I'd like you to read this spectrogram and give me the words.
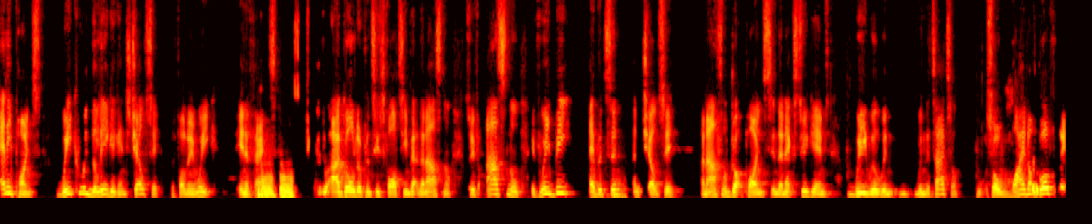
any points, we can win the league against Chelsea the following week. In effect, mm-hmm. our goal difference is 14 better than Arsenal. So if Arsenal, if we beat Everton and Chelsea, and Arsenal drop points in the next two games, we will win win the title. So why not go for it?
